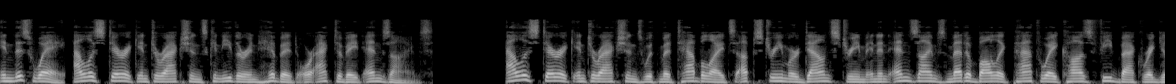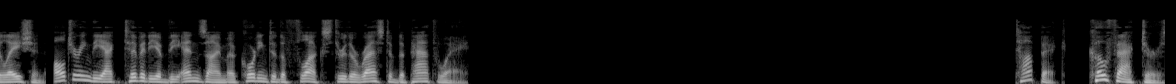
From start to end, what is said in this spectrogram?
In this way, allosteric interactions can either inhibit or activate enzymes. Allosteric interactions with metabolites upstream or downstream in an enzyme's metabolic pathway cause feedback regulation, altering the activity of the enzyme according to the flux through the rest of the pathway. Cofactors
